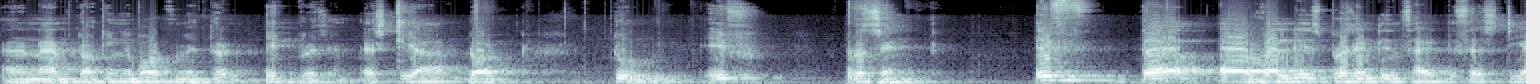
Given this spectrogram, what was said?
and I am talking about method if present. str dot to if present. If the uh, value is present inside this str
